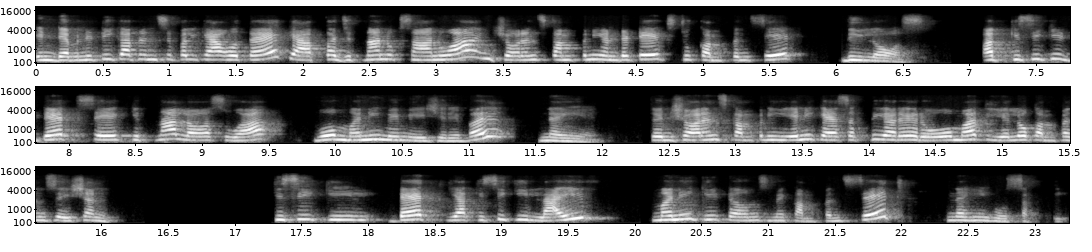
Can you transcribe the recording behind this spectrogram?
Indemnity का प्रिंसिपल क्या होता है? कि आपका जितना नुकसान हुआ insurance company undertakes to compensate the loss अब किसी की डेथ से कितना लॉस हुआ, वो मनी में मेजरेबल नहीं है. तो इंश्योरेंस कंपनी ये नहीं कह सकती, अरे, रो मत, ये लो कंपनसेशन किसी की डेथ या किसी की लाइफ मनी की टर्म्स में कंपनसेट नहीं हो सकती.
